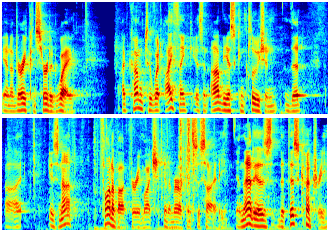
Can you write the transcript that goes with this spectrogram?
in a very concerted way, I've come to what I think is an obvious conclusion that uh, is not thought about very much in American society, and that is that this country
